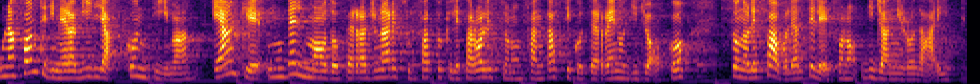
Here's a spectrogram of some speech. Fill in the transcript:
Una fonte di meraviglia continua e anche un bel modo per ragionare sul fatto che le parole sono un fantastico terreno di gioco sono le favole al telefono di Gianni Rodari.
